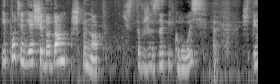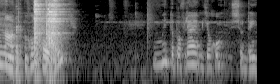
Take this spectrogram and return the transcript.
І потім я ще додам шпинат. Тісто вже запіклось. Шпинат готовий. І ми додаємо його сюди.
